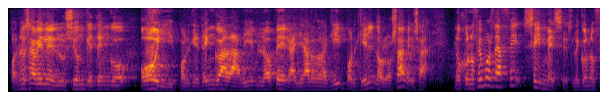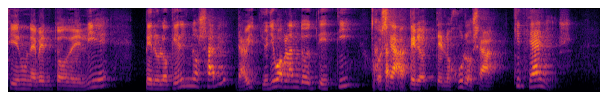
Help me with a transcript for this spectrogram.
Pues no sabéis la ilusión que tengo hoy, porque tengo a David López Gallardo aquí, porque él no lo sabe. O sea, nos conocemos de hace seis meses. Le conocí en un evento del IE, pero lo que él no sabe, David, yo llevo hablando de ti, o sea, pero te lo juro, o sea, 15 años.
